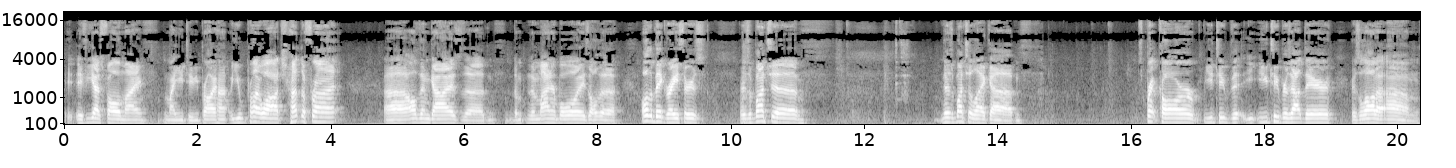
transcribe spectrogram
if you guys follow my my YouTube, you probably hunt, you probably watch Hunt the Front, uh, all them guys, the, the the minor boys, all the all the big racers. There's a bunch of there's a bunch of like. Sprint car YouTube YouTubers out there. There's a lot of um,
